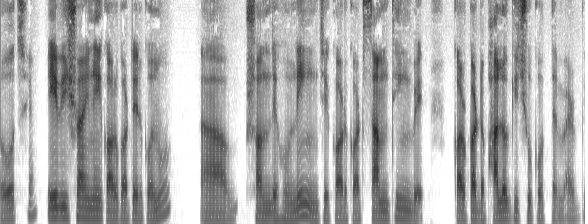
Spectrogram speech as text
রয়েছে। এ বিষয় নিয়ে কর্কটের কোনো সন্দেহ নেই যে কর্কট সামথিং বে, কর্কট ভালো কিছু করতে পারবে।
